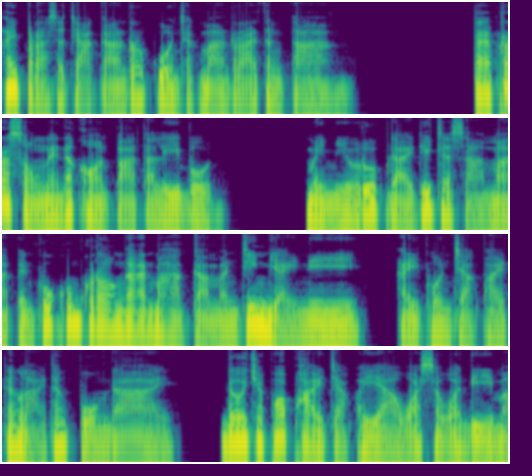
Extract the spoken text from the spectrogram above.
ให้ปราศจากการรบกวนจากมารร้ายต่างๆ แต่พระสงฆ์ในนครปาตาลีบุตร ไม่มีรูปใดที่จะสามารถเป็นผู้คุ้มครองงานมหากรรมอันยิ่งใหญ่นี้ ให้พ้นจากภัยทั้งหลายทั้งปวงได้ โดยเฉพาะภัยจากพยาวัสวดีม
